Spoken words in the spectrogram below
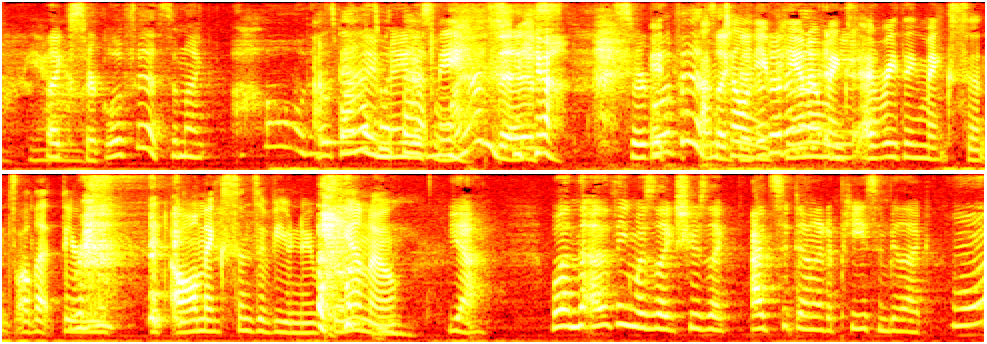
yeah. like circle of fifths." I'm like, "Oh, that's Oh, why that's they made us means. learn this. Yeah. Circle It- of fifths." I'm like, telling you, piano makes you- everything makes sense. All that theory, it all makes sense if you knew piano. Yeah. Well, and the other thing was like she was like I'd sit down at a piece and be like, ah,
